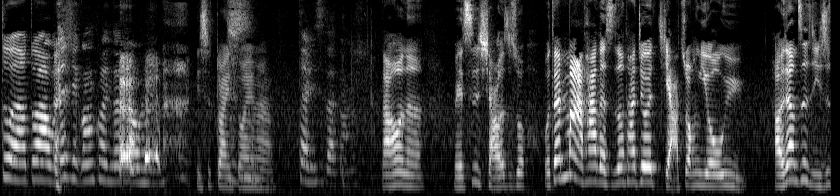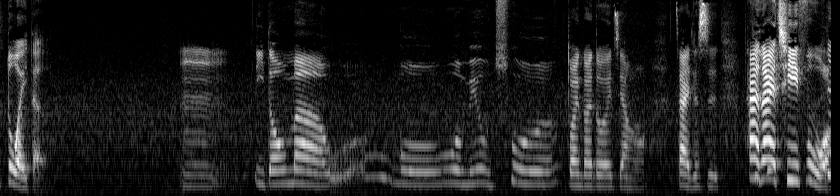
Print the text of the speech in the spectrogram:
对啊，对啊，我在写功课，你在叫我陪。你是端端吗？对，你是在当。然后呢，每次小儿子说我在骂他的时候，他就会假装忧郁，好像自己是对的。嗯，你都骂我，我我没有错啊，端端都会这样哦。再就是他很爱欺负我，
